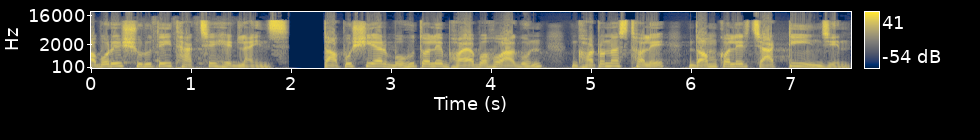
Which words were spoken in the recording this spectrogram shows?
খবরের শুরুতেই থাকছে হেডলাইন্স। তাপসিয়ার বহুতলে ভয়াবহ আগুন, ঘটনাস্থলে দমকলের চারটি ইঞ্জিন।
